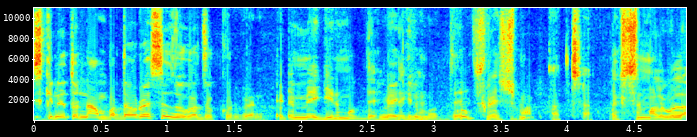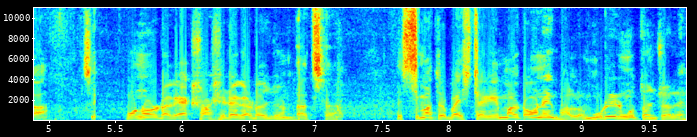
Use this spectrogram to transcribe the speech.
স্ক্রিনে তো নাম্বার দেওয়া রয়েছে যোগাযোগ করবেন। এটা মেগির মধ্যে মেগির মধ্যে। খুব ফ্রেশ মাল। আচ্ছা। দেখছেন মালগুলা পনেরো টাকা একশো আশি টাকা ডজন। আচ্ছা। মাত্র বাইশ টাকা এই মালটা অনেক ভালো মুড়ির মতন চলে।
